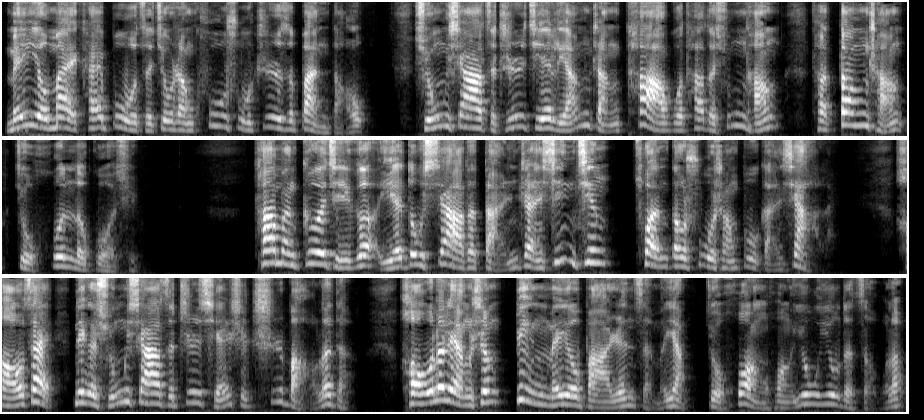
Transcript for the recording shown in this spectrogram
没有迈开步子，就让枯树枝子绊倒。熊瞎子直接两掌踏过他的胸膛，他当场就昏了过去。他们哥几个也都吓得胆战心惊，窜到树上不敢下来。好在那个熊瞎子之前是吃饱了的，吼了两声，并没有把人怎么样，就晃晃悠悠的走了。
